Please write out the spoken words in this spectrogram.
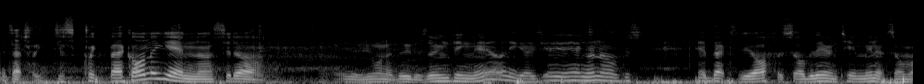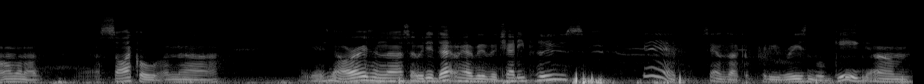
it's actually just clicked back on again." I said, "Oh, you want to do the Zoom thing now?" And he goes, "Yeah, hang on, I'll just head back to the office. I'll be there in ten minutes. I'm, I'm on a, a cycle." And uh, he goes, "No worries." And uh, so we did that. We had a bit of a chatty poos. Yeah, sounds like a pretty reasonable gig. Um,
